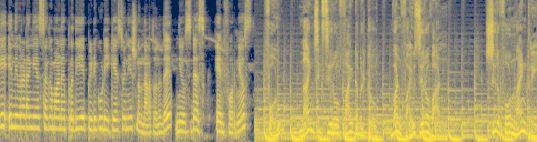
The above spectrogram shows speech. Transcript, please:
K എന്നിവരടങ്ങിയ സംഘമാണ് പ്രതിയെ പിടികൂടി കേസന്വേഷണം നടത്തുന്നത്. News desk N four news. Phone nine six zero five double two one five zero one. Zero four nine three.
